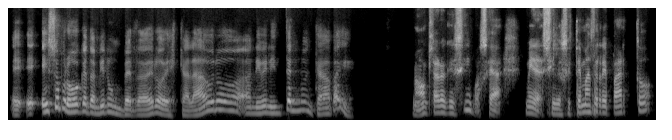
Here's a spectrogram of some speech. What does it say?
eh, eh, eso provoca también un verdadero descalabro a nivel interno en cada país. No, claro que sí. O sea, mira, si los sistemas de reparto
